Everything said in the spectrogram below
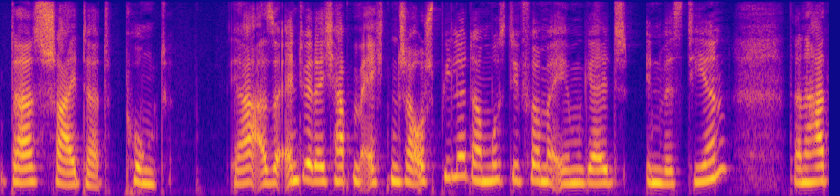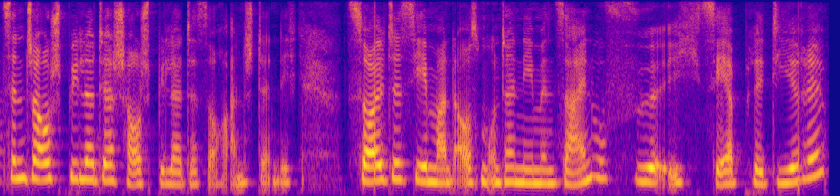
das scheitert. Punkt. Ja, also entweder ich habe einen echten Schauspieler, da muss die Firma eben Geld investieren. Dann hat sie einen Schauspieler, der Schauspieler das auch anständig. Sollte es jemand aus dem Unternehmen sein, wofür ich sehr plädiere,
